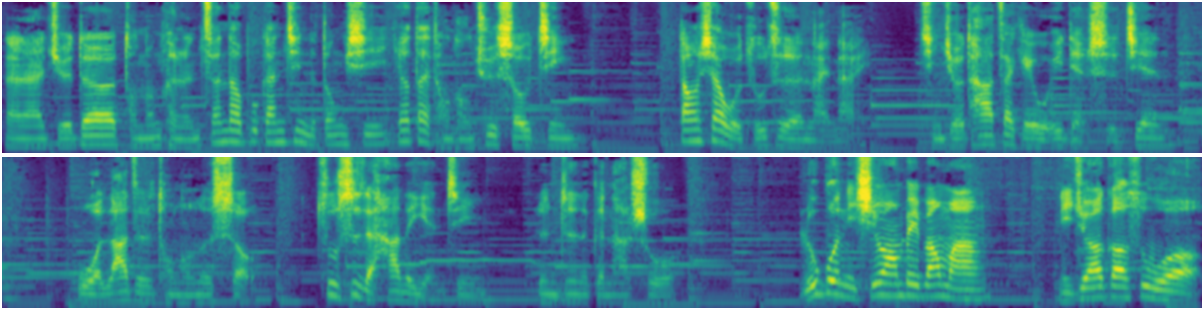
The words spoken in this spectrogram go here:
奶奶觉得彤彤可能沾到不干净的东西，要带彤彤去收金。当下我阻止了奶奶，请求她再给我一点时间。我拉着彤彤的手，注视着她的眼睛，认真的跟她说：“如果你希望被帮忙，你就要告诉我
